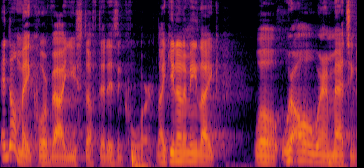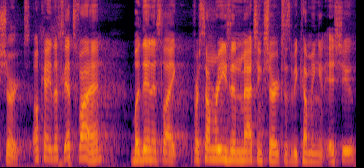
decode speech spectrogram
And don't make core value stuff that isn't core. Like, you know what I mean? Like, well, we're all wearing matching shirts. Okay, that's that's fine. But then it's like for some reason matching shirts is becoming an issue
